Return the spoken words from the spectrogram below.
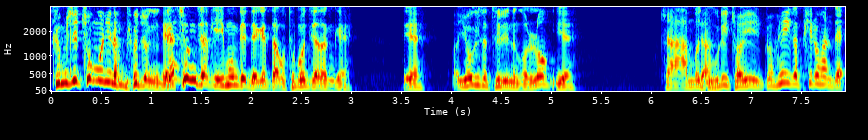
금시초문이란 표정인데. 애청자께 이 문제 내겠다고 두 번째 단계. 예, 어, 여기서 드리는 걸로. 예. 자, 자. 우리 저희 좀 회의가 필요한데.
